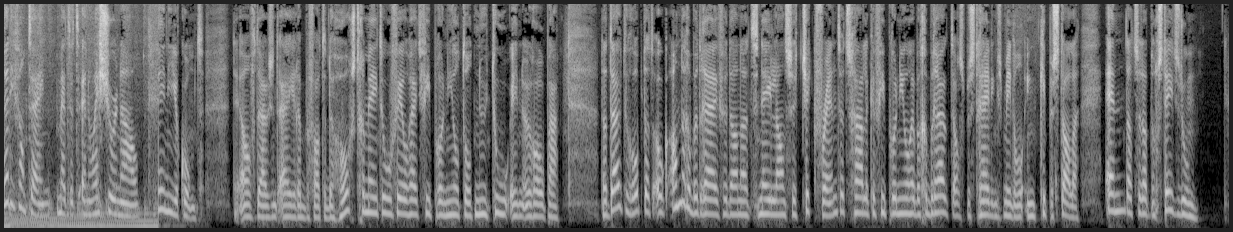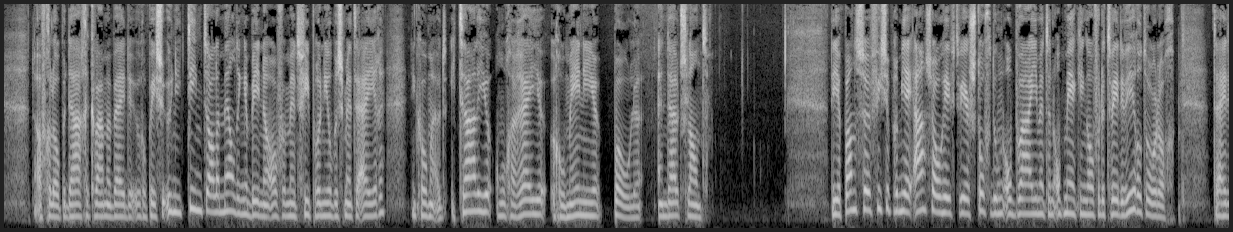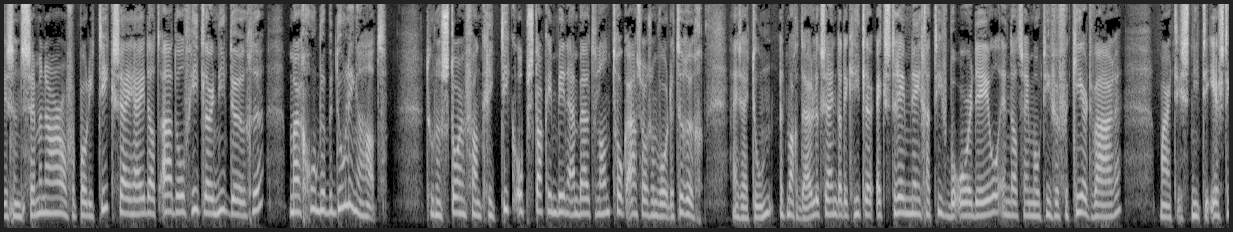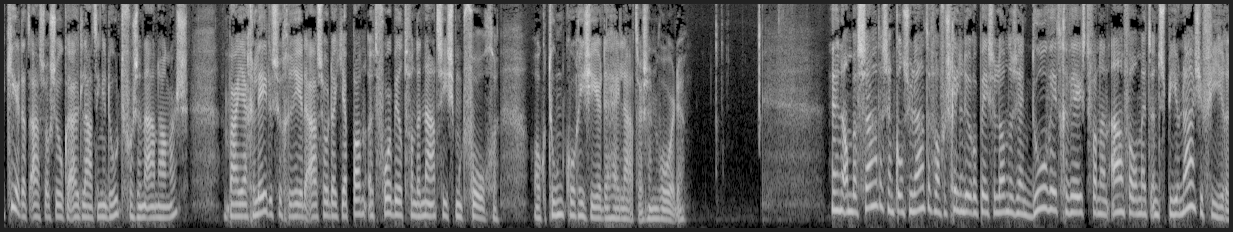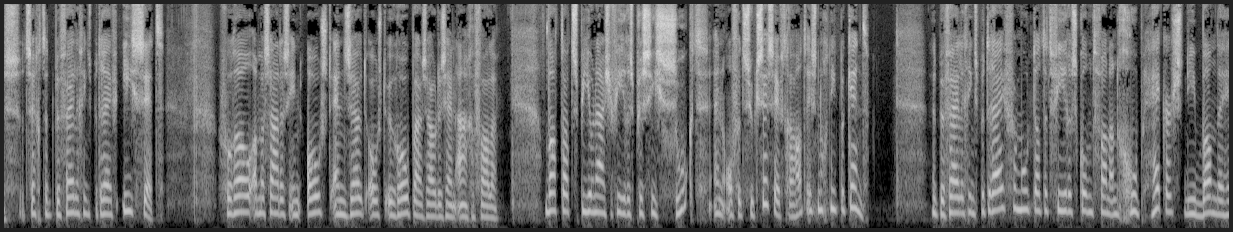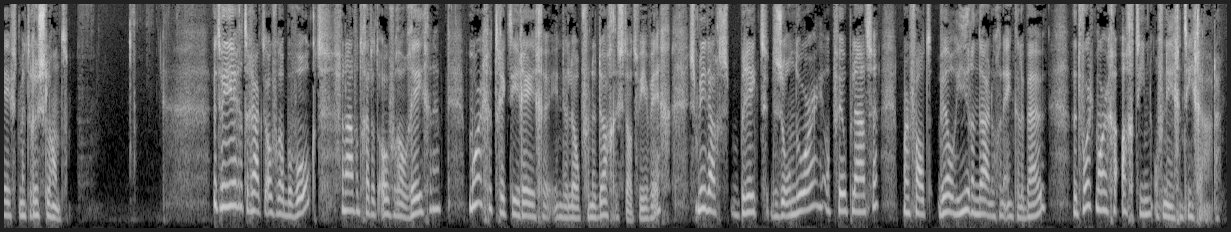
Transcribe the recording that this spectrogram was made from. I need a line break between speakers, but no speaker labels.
Freddy van Tijn met het NOS-journaal. Kenië komt. De 11.000 eieren bevatten de hoogst gemeten hoeveelheid fipronil tot nu toe in Europa. Dat duidt erop dat ook andere bedrijven dan het Nederlandse Chickfriend het schadelijke fipronil hebben gebruikt als bestrijdingsmiddel in kippenstallen. En dat ze dat nog steeds doen. De afgelopen dagen kwamen bij de Europese Unie tientallen meldingen binnen over met fipronil besmette eieren. Die komen uit Italië, Hongarije, Roemenië, Polen en Duitsland. De Japanse vicepremier Aso heeft weer stof doen opwaaien met een opmerking over de Tweede Wereldoorlog. Tijdens een seminar over politiek zei hij dat Adolf Hitler niet deugde, maar goede bedoelingen had. Toen een storm van kritiek opstak in binnen- en buitenland trok ASO zijn woorden terug. Hij zei toen, het mag duidelijk zijn dat ik Hitler extreem negatief beoordeel en dat zijn motieven verkeerd waren. Maar het is niet de eerste keer dat ASO zulke uitlatingen doet voor zijn aanhangers. Een paar jaar geleden suggereerde ASO dat Japan het voorbeeld van de nazi's moet volgen. Ook toen corrigeerde hij later zijn woorden. En ambassades en consulaten van verschillende Europese landen zijn doelwit geweest van een aanval met een spionagevirus. Dat zegt het beveiligingsbedrijf IZ. Vooral ambassades in Oost- en Zuidoost-Europa zouden zijn aangevallen. Wat dat spionagevirus precies zoekt en of het succes heeft gehad is nog niet bekend. Het beveiligingsbedrijf vermoedt dat het virus komt van een groep hackers die banden heeft met Rusland. Het weer, het raakt overal bewolkt. Vanavond gaat het overal regenen. Morgen trekt die regen in de loop van de dag is dat weer weg. Smiddags breekt de zon door op veel plaatsen, maar valt wel hier en daar nog een enkele bui. Het wordt morgen 18 of 19 graden.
